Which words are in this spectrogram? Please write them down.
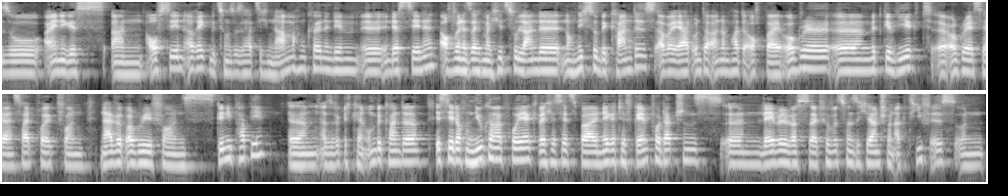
so einiges an Aufsehen erregt, beziehungsweise hat sich einen Namen machen können in dem äh, in der Szene. Auch wenn er, sag ich mal, hierzulande noch nicht so bekannt ist, aber er hat unter anderem hat er auch bei Ogre äh, mitgewirkt. Äh, Ogre ist ja ein Side-Projekt von Nivek Ogre von Skinny Puppy also wirklich kein Unbekannter. Ist jedoch ein Newcomer-Projekt, welches jetzt bei Negative Game Productions, äh, ein Label, was seit 25 Jahren schon aktiv ist und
